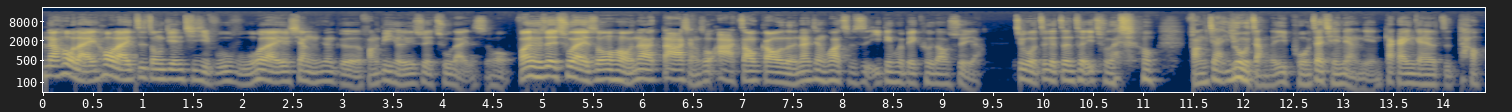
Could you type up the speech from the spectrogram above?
那后来后来这中间起起伏伏，后来又像那个房地合一税出来的时候，房地合一税出来的时候，吼，那大家想说啊，糟糕了，那这样的话是不是一定会被课到税啊？结果这个政策一出来之后，房价又涨了一波。在前两年，大概应该要知道，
